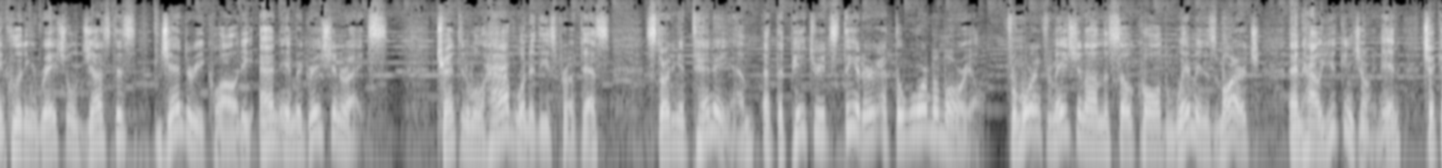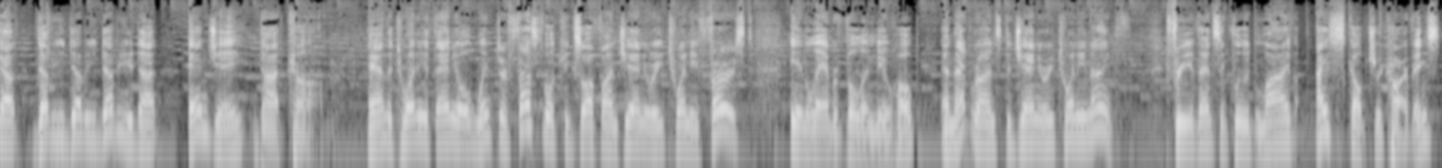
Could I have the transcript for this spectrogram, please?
including racial justice, gender equality, and immigration rights. Trenton will have one of these protests starting at 10 a.m. at the Patriots Theater at the War Memorial. For more information on the so called Women's March and how you can join in, check out www.nj.com. And the 20th annual Winter Festival kicks off on January 21st in Lambertville and New Hope, and that runs to January 29th. Free events include live ice sculpture carvings,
